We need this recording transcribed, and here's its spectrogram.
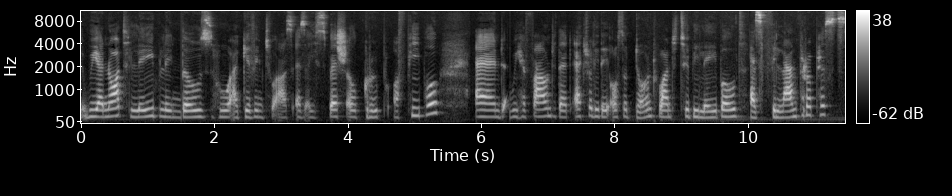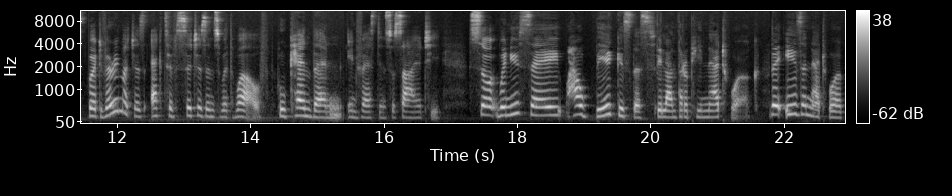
We are not labeling those who are giving to us as a special group of people. And we have found that actually they also don't want to be labeled as philanthropists, but very much as active citizens with wealth who can then invest in society. So when you say, how big is this philanthropy network? There is a network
